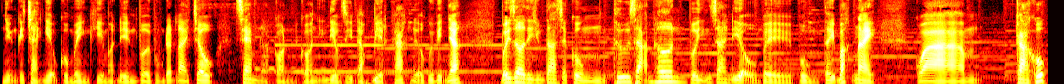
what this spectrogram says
những cái trải nghiệm của mình khi mà đến với vùng đất Lai Châu, xem là còn có những điều gì đặc biệt khác nữa quý vị nhé. Bây giờ thì chúng ta sẽ cùng thư giãn hơn với những giai điệu về vùng Tây Bắc này qua ca khúc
